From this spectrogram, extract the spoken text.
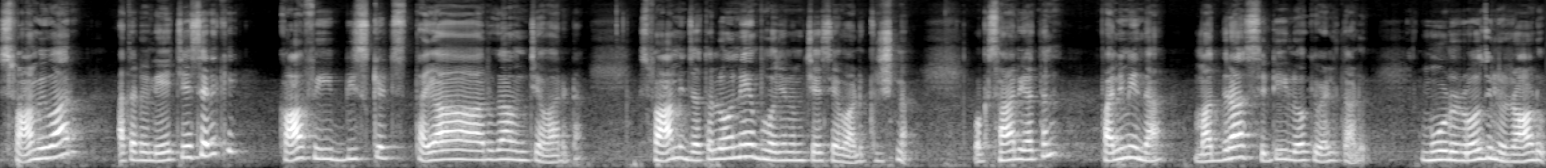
స్వామివారు అతడు లేచేసరికి కాఫీ బిస్కెట్స్ తయారుగా ఉంచేవారట. స్వామి జతలోనే భోజనం చేసేవాడు కృష్ణ. ఒకసారి అతను పని మీద మద్రాస్ సిటీలోకి వెళ్తాడు. మూడు రోజులు రాడు.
